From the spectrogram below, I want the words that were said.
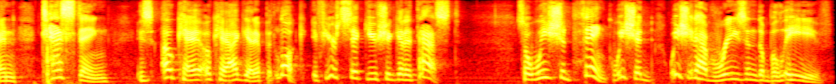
And testing is okay, okay, I get it. But look, if you're sick, you should get a test. So we should think, we should, we should have reason to believe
